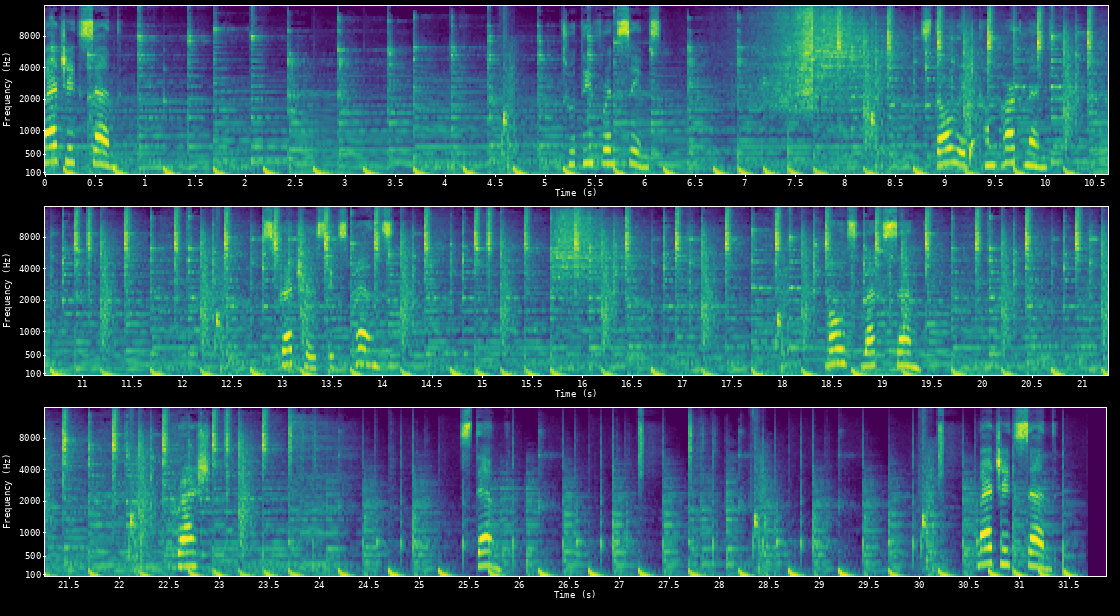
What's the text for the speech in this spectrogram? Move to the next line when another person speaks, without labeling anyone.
Magic Sand. Two different sims. Storage compartment. Stretches expands. Moves like sand. Crash. Stamp. Magic Sand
